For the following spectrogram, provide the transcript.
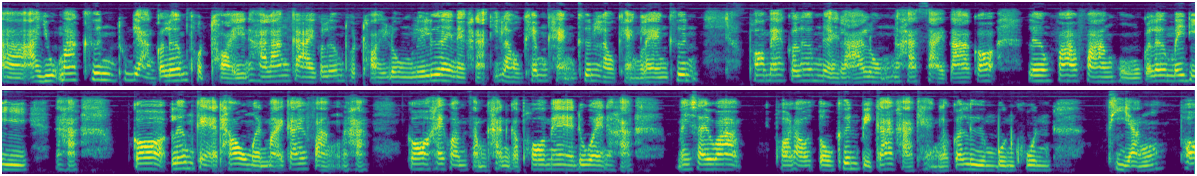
อาอายุมากขึ้นทุกอย่างก็เริ่มถดถอยนะคะ ร่างกายก็เริ่มถดถอยลงเรื่อย ๆ ในขณะที่เราเข้มแข็งขึ้นเราแข็งแรงขึ้น พ่อแม่ก็เริ่มเหนื่อยล้าลงนะคะ สายตาก็ เริ่มฟ้าฟางหูก็เริ่มไม่ดีนะคะ ก็เริ่มแก่เท่าเหมือนไม้ใกล้ฝั่งนะคะ ก็ให้ความสำคัญกับพ่อแม่ด้วยนะคะ ไม่ใช่ว่าพอเราโตขึ้นปีก้าขาแข็งแล้วก็ลืมบุญคุณเถียงพ่อ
